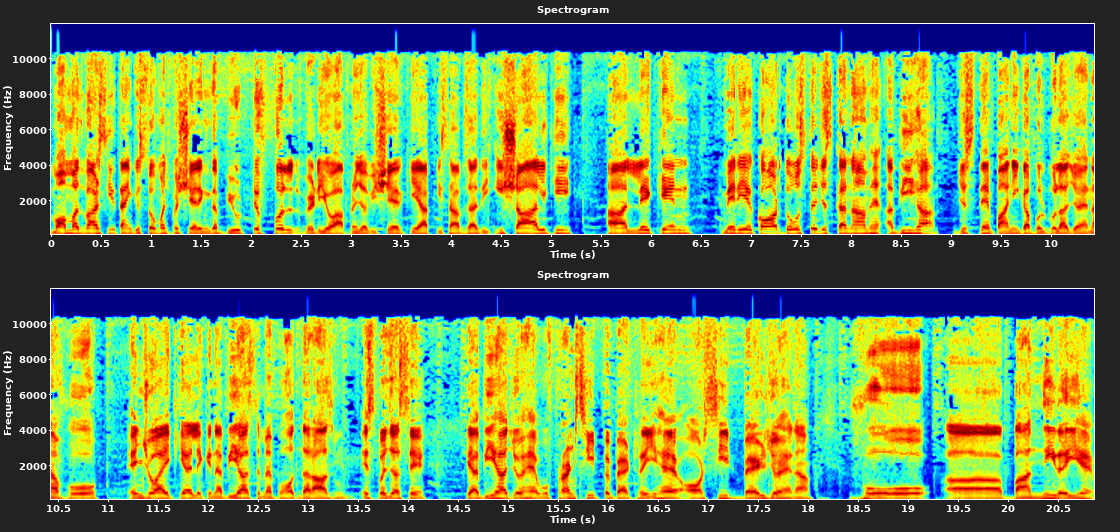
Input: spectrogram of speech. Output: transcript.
Mohammad Warsi thank you so much for sharing the beautiful video आपने जो अभी शेयर किया आपकी साहबजादी ईशाल की। आ, लेकिन मेरी एक और दोस्त है, जिसका नाम है अबीहा, जिसने पानी का बुलबुला जो है ना, वो एंजॉय किया लेकिन अबीहा से मैं बहुत नाराज़ हूँ। इस वजह से कि अबीहा जो है, वो फ्रंट सीट पे बैठ रही है और सीट बेल्ट जो है ना, वो बाँध नहीं रही है।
